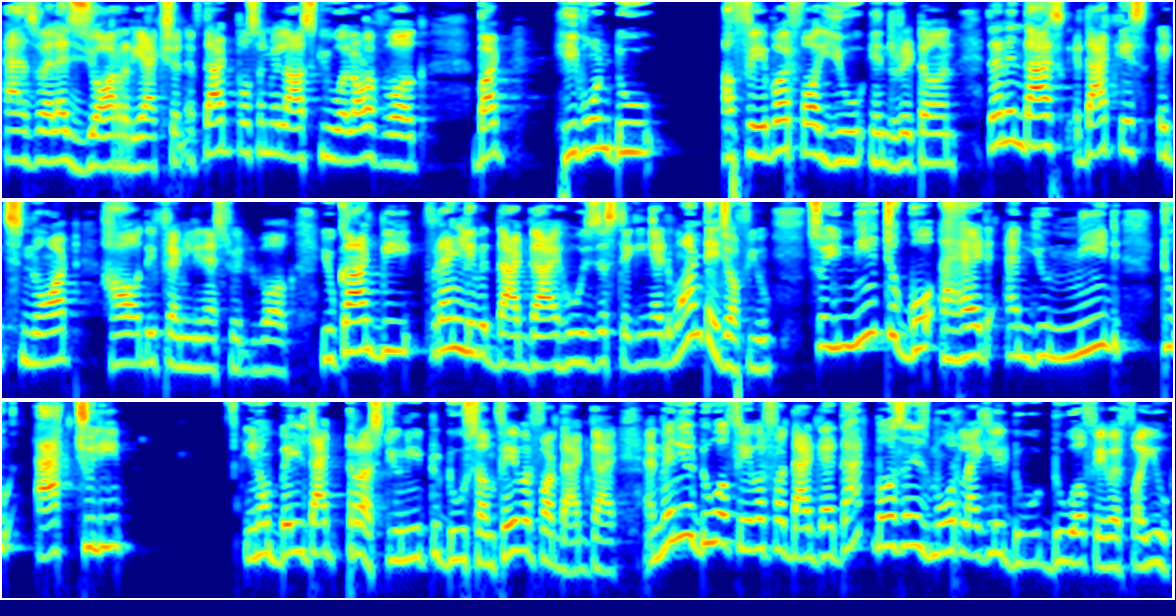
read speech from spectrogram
as well as your reaction if that person will ask you a lot of work but he won't do a favor for you in return then in that that case it's not how the friendliness will work. You can't be friendly with that guy who is just taking advantage of you. So you need to go ahead and you need to actually you know build that trust. You need to do some favor for that guy. And when you do a favor for that guy that person is more likely to do a favor for you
